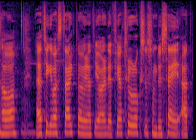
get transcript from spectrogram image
Ja, mm. jag tycker det var starkt av er att göra det. För jag tror också som du säger att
